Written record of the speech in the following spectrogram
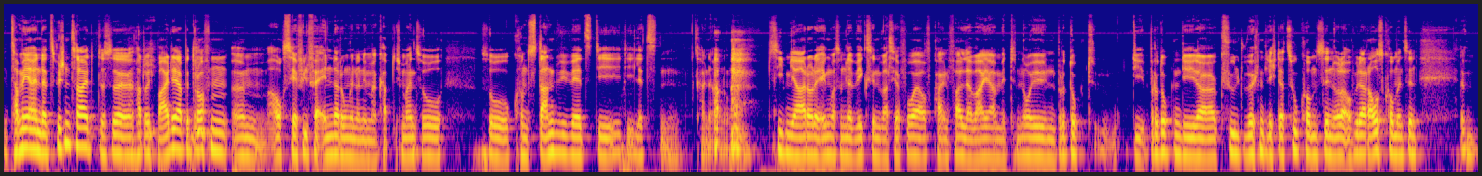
Jetzt haben wir ja in der Zwischenzeit, das äh, hat euch beide ja betroffen, ähm, auch sehr viel Veränderungen dann immer gehabt. Ich meine, so, so konstant, wie wir jetzt die, die letzten, keine Ahnung, sieben Jahre oder irgendwas unterwegs sind, war es ja vorher auf keinen Fall. Da war ja mit neuen Produkt, die Produkten, die da gefühlt wöchentlich dazukommen sind oder auch wieder rauskommen sind. Ähm,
